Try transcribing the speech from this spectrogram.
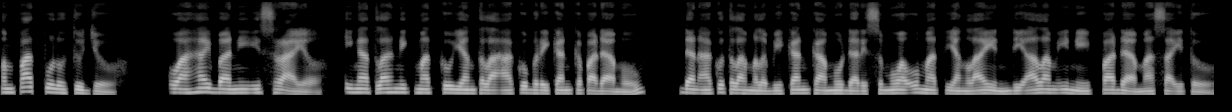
47. Wahai Bani Israel, ingatlah nikmatku yang telah aku berikan kepadamu, dan aku telah melebihkan kamu dari semua umat yang lain di alam ini pada masa itu.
